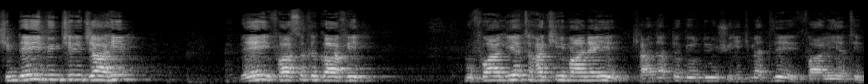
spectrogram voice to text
Şimdi ey münkiri cahil ve ey fasıkı gafil bu faaliyet hakimaneyi, kainatta gördüğün şu hikmetli faaliyeti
